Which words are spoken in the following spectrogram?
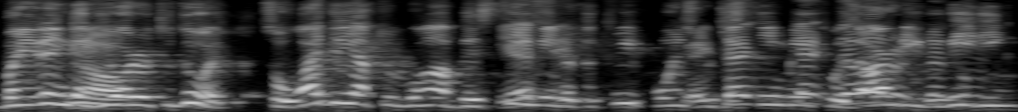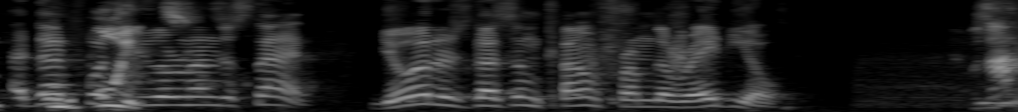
But he didn't get the order to do it. So why did he have to rob his teammate he- of the three points, which That- his teammate that- was already leading in what you don't understand. The orders doesn't come from the radio. Was that?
